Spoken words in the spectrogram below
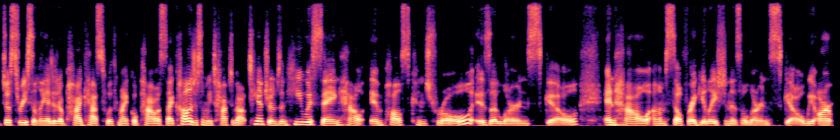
just recently I did a podcast with Michael Powell, a psychologist, and we talked about tantrums. And he was saying how impulse control is a learned skill and how um, self regulation is a learned skill. We aren't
